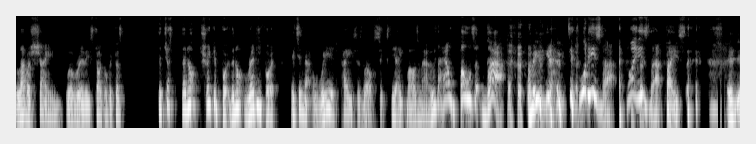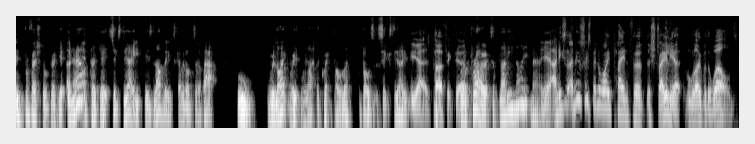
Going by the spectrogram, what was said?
Labuschagne will really struggle because they're just they're not triggered for it. They're not ready for it. It's in that weird pace as well, 68 miles an hour. Who the hell bowls at that? I mean, you know, what is that? What is that pace in, in professional cricket? In uh, our cricket, 68 is lovely. It's coming onto the bat. Ooh, we like we, we like the quick bowler, the bowls at 68. Yeah, it's perfect. Yeah. For a pro, it's a bloody nightmare. Yeah, and he's and he's been away playing for Australia all over the world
